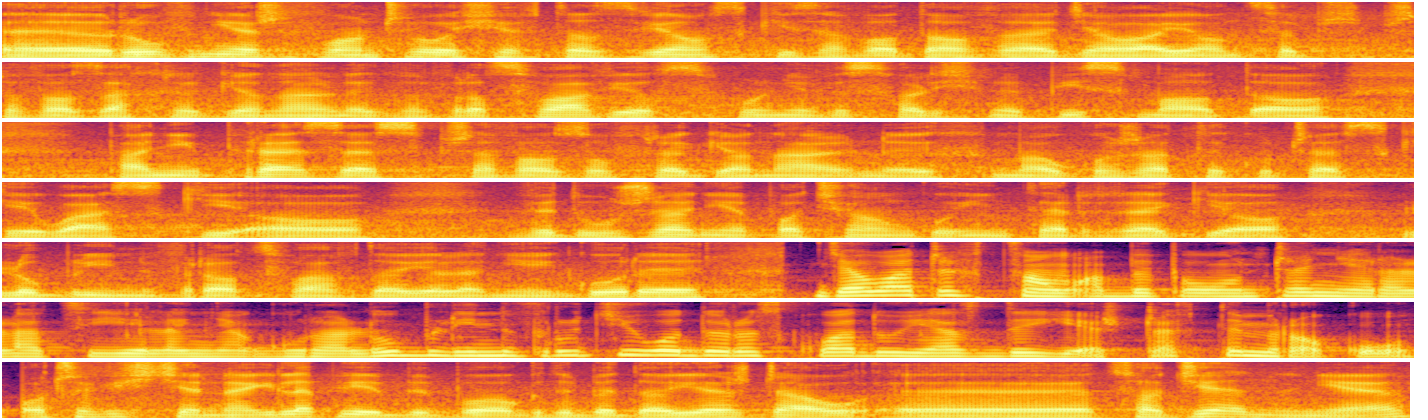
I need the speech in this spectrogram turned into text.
E, również włączyły się w to związki zawodowe działające przy przewozach regionalnych we Wrocławiu. Wspólnie wysłaliśmy pismo do pani prezes przewozów regionalnych Małgorzaty Kuczewskiej-Łaski o wydłużenie pociągu Interregio Lublin-Wrocław do Jeleniej Góry. Działacze chcą, aby połączenie relacji Jelenia Góra-Lublin wróciło do rozkładu jazdy jeszcze w tym roku. Oczywiście najlepiej by było, gdyby dojeżdżał e, codziennie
